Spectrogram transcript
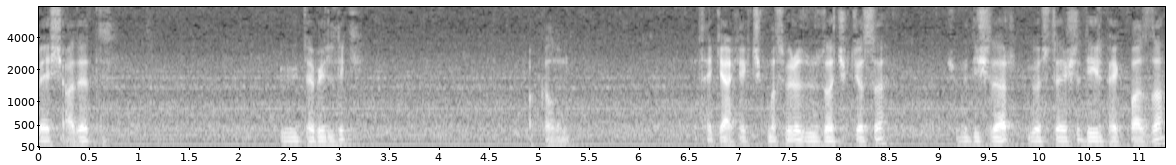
5 adet büyütebildik. Bakalım tek erkek çıkması biraz üzdü açıkçası. Çünkü dişiler gösterişli değil pek fazla.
